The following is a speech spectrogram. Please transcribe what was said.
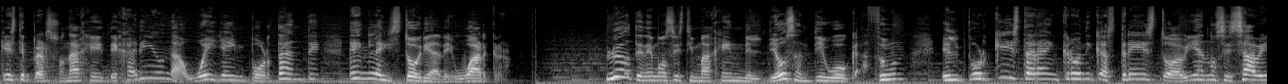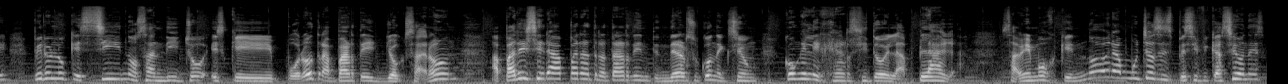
que este personaje dejaría una huella importante en la historia de Warcraft. Luego tenemos esta imagen del dios antiguo Kazun, el por qué estará en Crónicas 3 todavía no se sabe, pero lo que sí nos han dicho es que por otra parte Yoxaron aparecerá para tratar de entender su conexión con el ejército de la plaga. Sabemos que no habrá muchas especificaciones,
